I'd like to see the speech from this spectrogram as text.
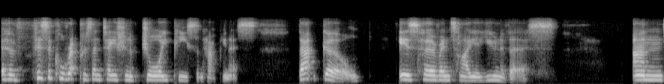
her physical representation of joy, peace, and happiness. That girl is her entire universe. And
